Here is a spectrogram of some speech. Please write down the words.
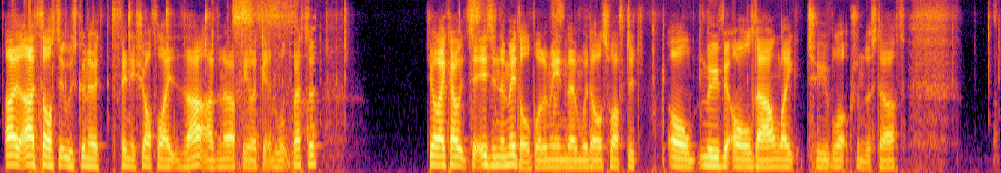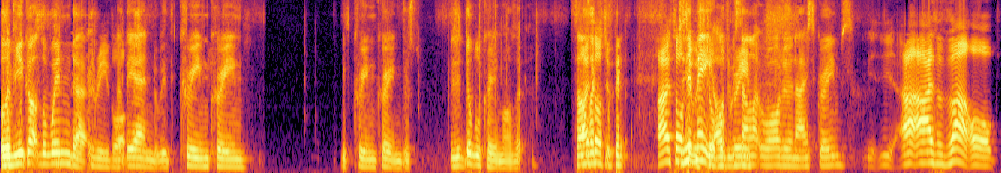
I I thought it was gonna finish off like that. I don't know. I feel like it'd look better. Do you like how it is in the middle? But I mean, then we'd also have to all move it all down like two blocks from the start. Well, have you got the window Three at the end with cream, cream, with cream, cream? Just is it double cream or is it? Sounds I like thought it's it- been. I thought Is it it was me double or do we cream. sound like we're ordering ice creams? Either that or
